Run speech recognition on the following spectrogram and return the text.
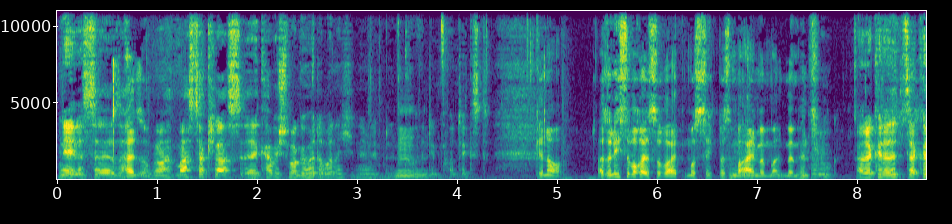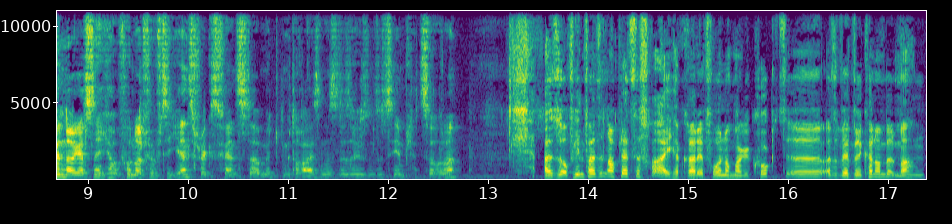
Nee, das äh, sagt- Also. Masterclass äh, habe ich schon mal gehört, aber nicht in dem, in dem, Mhm. in dem Kontext. Genau. Also nächste Woche ist soweit. Muss ich ein bisschen beeilen mit, mit dem Hinflug. Aber da können, da können da jetzt nicht 150 Anthrax-Fans da mit, mitreisen. Das, das sind so 10 Plätze, oder? Also auf jeden Fall sind noch Plätze frei. Ich habe gerade vorhin noch mal geguckt. Äh, also wer will, kann noch mitmachen.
